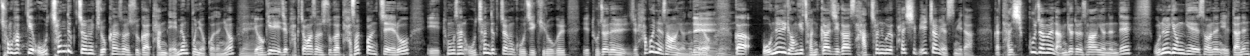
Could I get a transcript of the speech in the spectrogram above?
총 합계 5천 득점을 기록한 선수가 단 4명뿐이었거든요. 네. 여기에 이제 박정화 선수가 다섯 번째로 이 통산 5천 득점 고지 기록을 도전을 이제 하고 있는 상황이었는데요. 네. 네. 그러니까 오늘 경기 전까지가 4,981점이었습니다. 그러니까 단 19점을 남겨둔 상황이었는데 오늘 경기에서는 일단은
